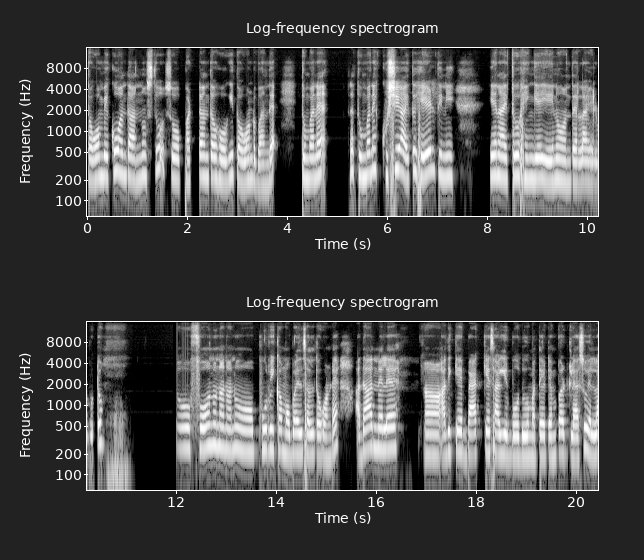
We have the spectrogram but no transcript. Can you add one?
ತಗೊಬೇಕು ಅಂತ ಅನ್ನಿಸ್ತು. ಸೊ ಪಟ್ ಅಂತ ಹೋಗಿ ತಗೊಂಡು ಬಂದೆ. ತುಂಬಾನೇ, ಅಂದರೆ ತುಂಬಾನೇ ಖುಷಿ ಆಯ್ತು. ಹೇಳ್ತೀನಿ, ಏನಾಯ್ತು, ಹೆಂಗೆ, ಏನು ಅಂತೆಲ್ಲ ಹೇಳ್ಬಿಟ್ಟು. ಸೊ ಫೋನು ನಾನು ಪೂರ್ವಿಕಾ ಮೊಬೈಲ್ಸಲ್ಲಿ ತಗೊಂಡೆ. ಅದಾದ್ಮೇಲೆ ಅದಕ್ಕೆ ಬ್ಯಾಕ್ ಕೇಸ್ ಆಗಿರ್ಬೋದು, ಮತ್ತೆ ಟೆಂಪರ್ಡ್ ಗ್ಲಾಸು, ಎಲ್ಲ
